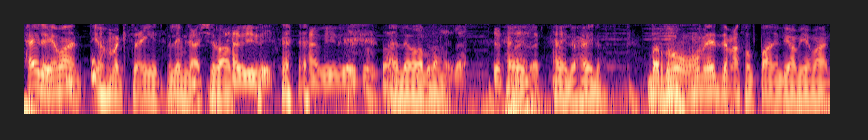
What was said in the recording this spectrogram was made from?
حلو يا مان يومك سعيد. سلم لي على الشباب. حبيبي حبيبي يا سلطان. هلا والله. حلو. حلو حلو. برضه هو هو ملزم على سلطان اليوم يا مان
